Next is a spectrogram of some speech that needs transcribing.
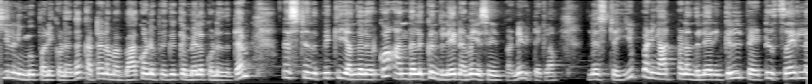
கீழே நீங்கள் மூவ் பண்ணிக்கொண்டாங்க கரெக்டாக நம்ம பேக்ரவுண்டு பிக்குக்கு மேலே கொண்டு வந்துட்டேன். நெக்ஸ்ட் இந்த பிக்கு எந்த அளவு இருக்கோ அந்த அளவுக்கு இந்த லேர் நம்ம எசைன் பண்ணி விட்டுக்கலாம். நெக்ஸ்ட்டு இப்போ நீங்கள் ஆட் பண்ண அந்த லேரிங் கில் போயிட்டு சைடில்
